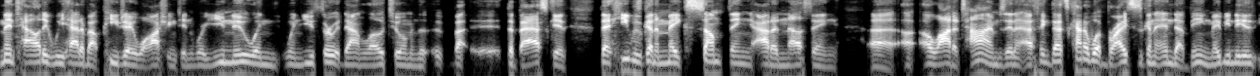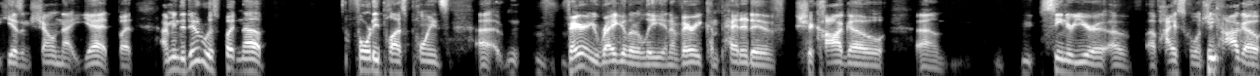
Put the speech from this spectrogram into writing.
mentality we had about PJ Washington, where you knew when when you threw it down low to him in the the basket that he was going to make something out of nothing uh, a, a lot of times, and I think that's kind of what Bryce is going to end up being. Maybe he- he hasn't shown that yet, but I mean, the dude was putting up 40 plus points uh, very regularly in a very competitive Chicago um, senior year of, of high school in Chicago.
